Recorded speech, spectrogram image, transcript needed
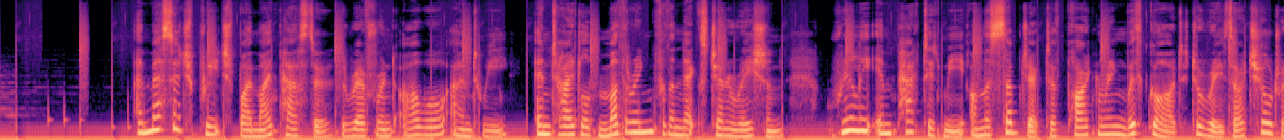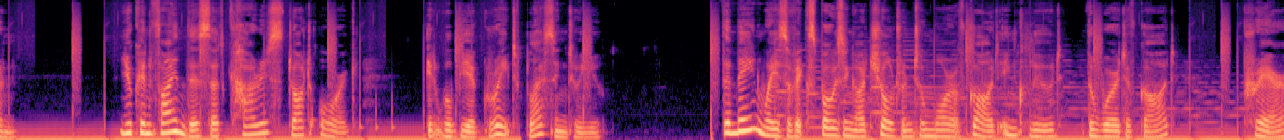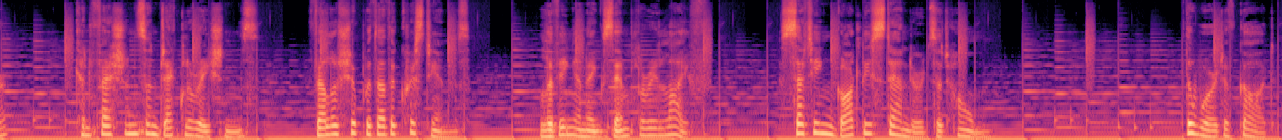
A message preached by my pastor, the Reverend Awo Antwi, entitled Mothering for the Next Generation, really impacted me on the subject of partnering with God to raise our children. You can find this at charis.org. It will be a great blessing to you. The main ways of exposing our children to more of God include the Word of God, prayer, confessions and declarations, fellowship with other Christians, living an exemplary life, setting godly standards at home. The Word of God.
